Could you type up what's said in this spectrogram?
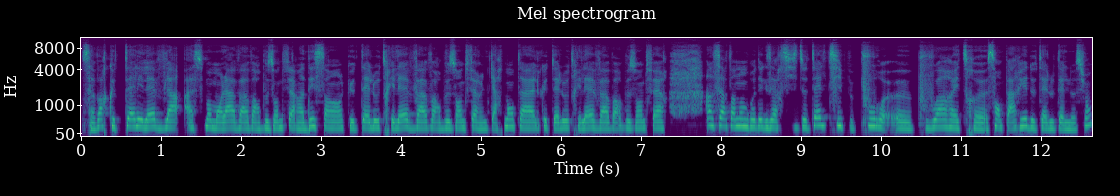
savoir que tel élève là à ce moment-là va avoir besoin de faire un dessin, que tel autre élève va avoir besoin de faire une carte mentale, que tel autre élève va avoir besoin de faire un certain nombre d'exercices de tel type pour euh, pouvoir être s'emparer de telle ou telle notion.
